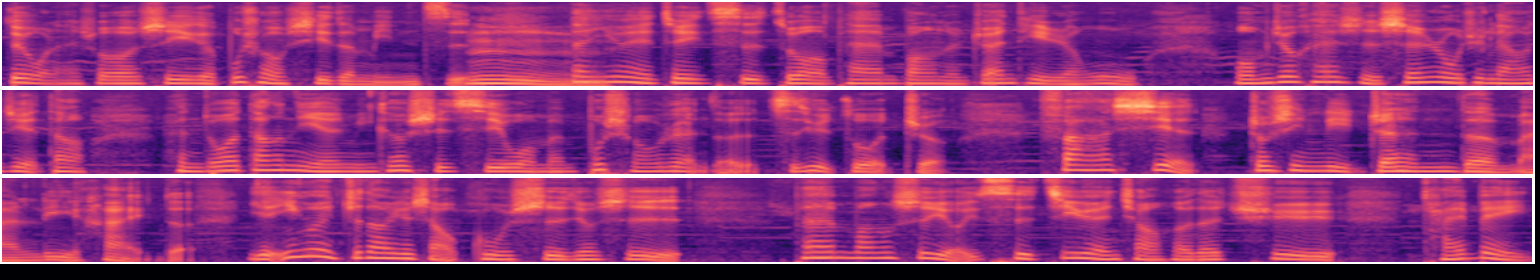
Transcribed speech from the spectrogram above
对我来说是一个不熟悉的名字。嗯，但因为这一次做潘安邦的专题人物，我们就开始深入去了解到很多当年民科时期我们不熟稔的词曲作者，发现周心丽真的蛮厉害的。也因为知道一个小故事，就是潘安邦是有一次机缘巧合的去台北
